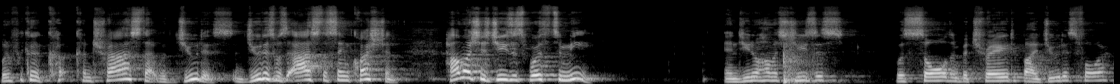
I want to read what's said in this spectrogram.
But if we can co- contrast that with Judas, Judas was asked the same question How much is Jesus worth to me? And do you know how much Jesus was sold and betrayed by Judas for?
